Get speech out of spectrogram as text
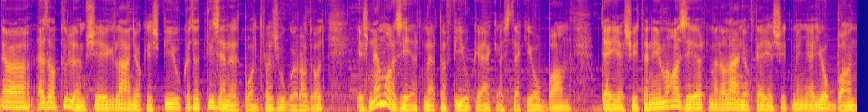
e, ez a különbség lányok és fiúk között 15 pontra zsugorodott, és nem azért, mert a fiúk elkezdtek jobban teljesíteni, hanem azért, mert a lányok teljesítménye jobban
